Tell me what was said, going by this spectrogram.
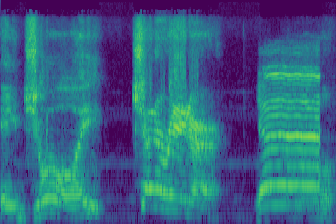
a joy generator. Yeah. Oh,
